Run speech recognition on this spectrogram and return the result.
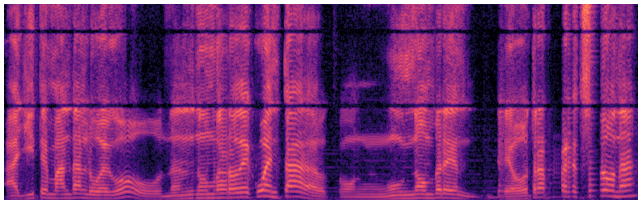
allí te mandan luego un número de cuenta con un nombre de otra persona.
